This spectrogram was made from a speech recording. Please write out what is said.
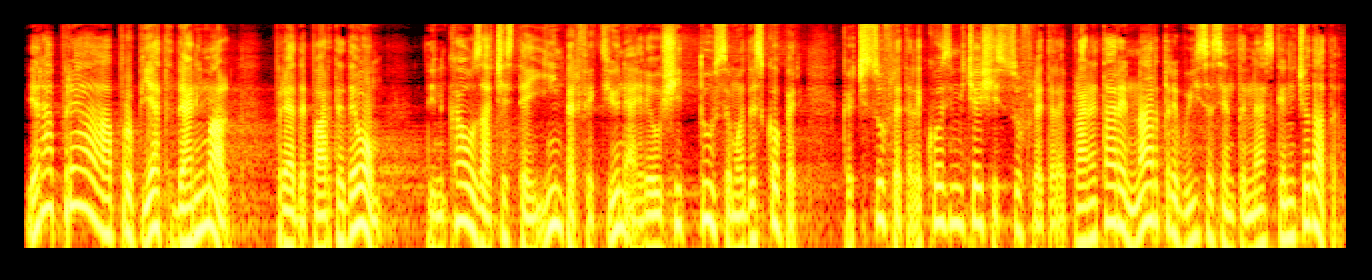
Era prea apropiat de animal, prea departe de om. Din cauza acestei imperfecțiuni ai reușit tu să mă descoperi, căci sufletele cosmice și sufletele planetare n-ar trebui să se întâlnească niciodată.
